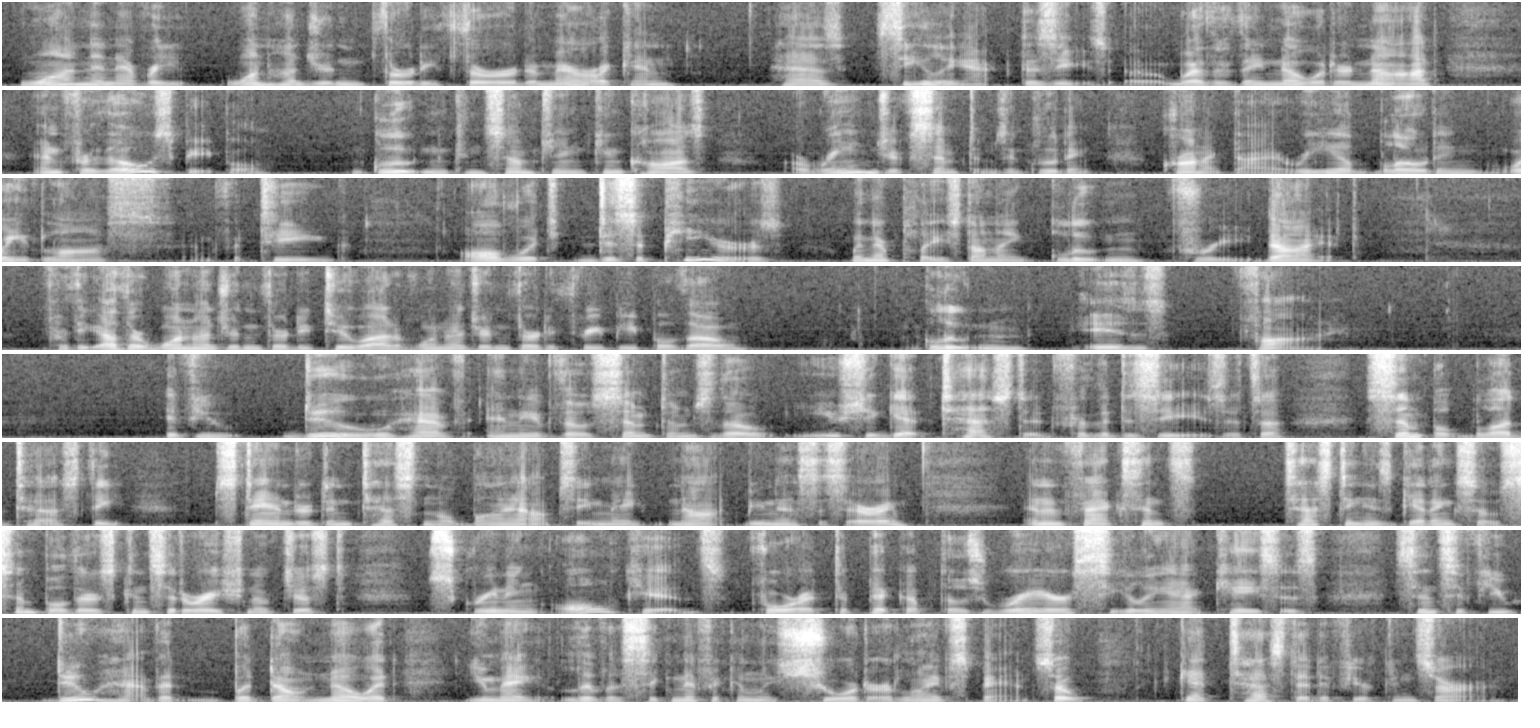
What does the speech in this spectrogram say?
One in every 133rd American has celiac disease, uh, whether they know it or not, and for those people, gluten consumption can cause a range of symptoms, including chronic diarrhea, bloating, weight loss, and fatigue all of which disappears when they're placed on a gluten-free diet. For the other 132 out of 133 people, though, gluten is fine. If you do have any of those symptoms, though, you should get tested for the disease. It's a simple blood test. The standard intestinal biopsy may not be necessary, and in fact, since testing is getting so simple, there's consideration of just screening all kids for it to pick up those rare celiac cases, since if you do have it but don't know it, you may live a significantly shorter lifespan. So get tested if you're concerned.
